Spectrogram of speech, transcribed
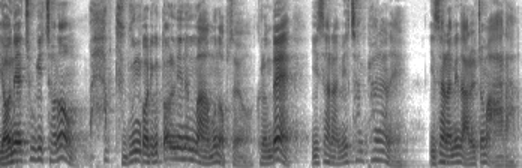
연애 초기처럼 막 두근거리고 떨리는 마음은 없어요. 그런데 이 사람이 참 편안해. 이 사람이 나를 좀 알아.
